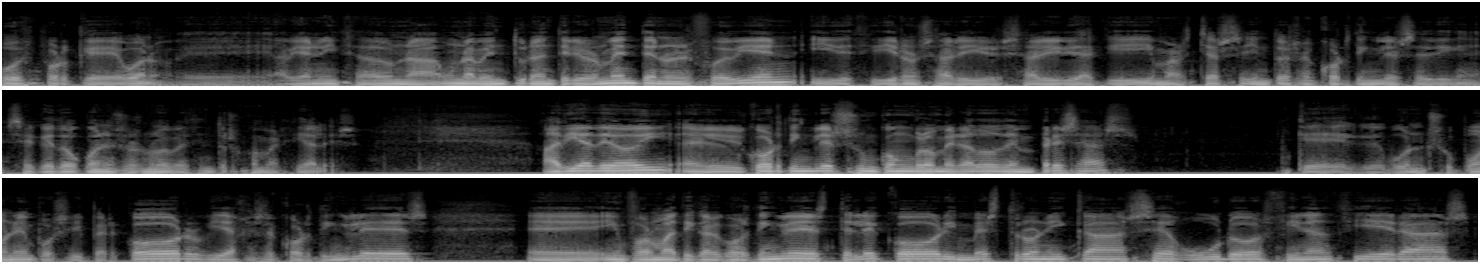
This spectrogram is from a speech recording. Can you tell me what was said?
pues porque, bueno, eh, habían iniciado una, una, aventura anteriormente, no les fue bien y decidieron salir, salir de aquí y marcharse y entonces el Corte Inglés se, quedó con esos nueve centros comerciales. A día de hoy, el Corte Inglés es un conglomerado de empresas que, bueno, supone pues Hipercor, Viajes el Corte Inglés, eh, informática del Corte Inglés, Telecor, Investrónica, seguros, financieras,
